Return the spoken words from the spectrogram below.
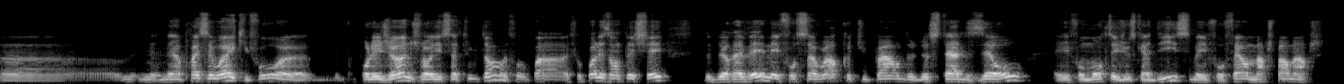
Euh, mais, après, c'est vrai qu'il faut, euh, pour les jeunes, je leur dis ça tout le temps, il faut pas, faut pas les empêcher de, rêver, mais il faut savoir que tu pars de, de stade zéro et il faut monter jusqu'à 10, mais il faut faire marche par marche.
